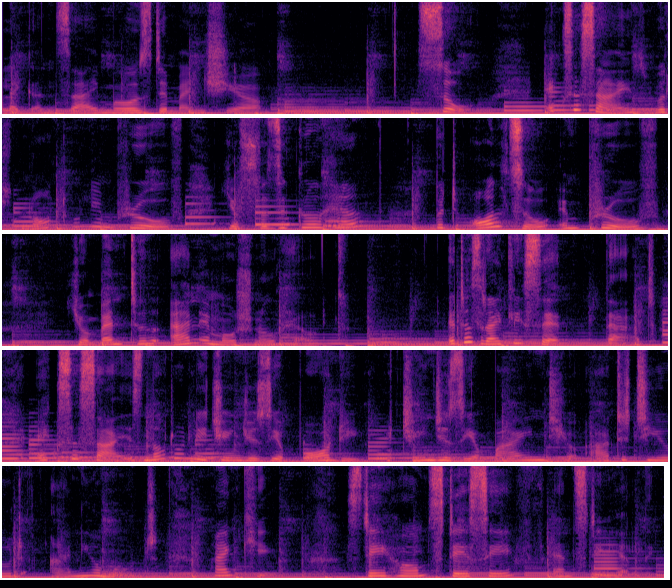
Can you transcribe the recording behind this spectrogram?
like Alzheimer's, dementia. So, Exercise will not only improve your physical health but also improve your mental and emotional health. It is rightly said that exercise not only changes your body, it changes your mind, your attitude, and your mood. Thank you. Stay home, stay safe, and stay healthy.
